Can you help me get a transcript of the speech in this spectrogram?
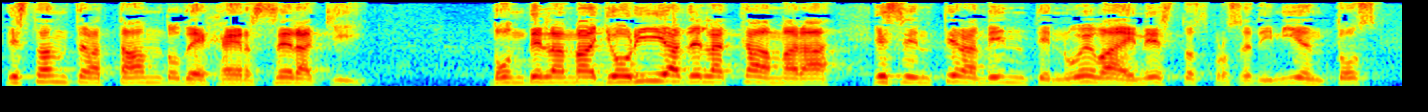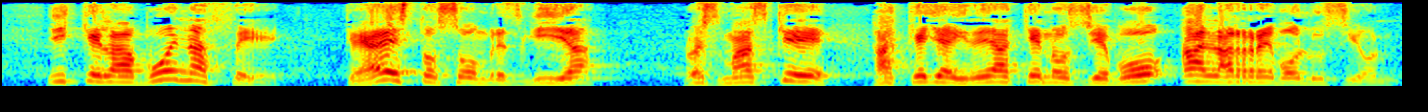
están tratando de ejercer aquí donde la mayoría de la Cámara es enteramente nueva en estos procedimientos y que la buena fe que a estos hombres guía no es más que aquella idea que nos llevó a la revolución.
